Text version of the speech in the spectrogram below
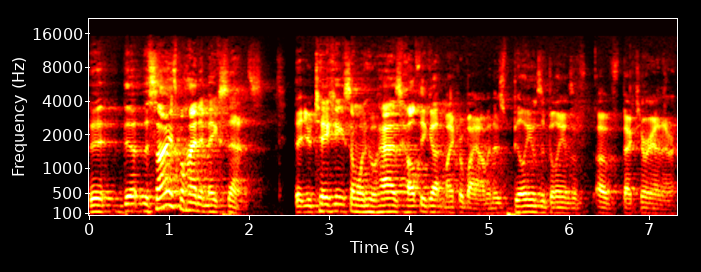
the, the the science behind it makes sense. That you're taking someone who has healthy gut microbiome, and there's billions and billions of, of bacteria in there,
